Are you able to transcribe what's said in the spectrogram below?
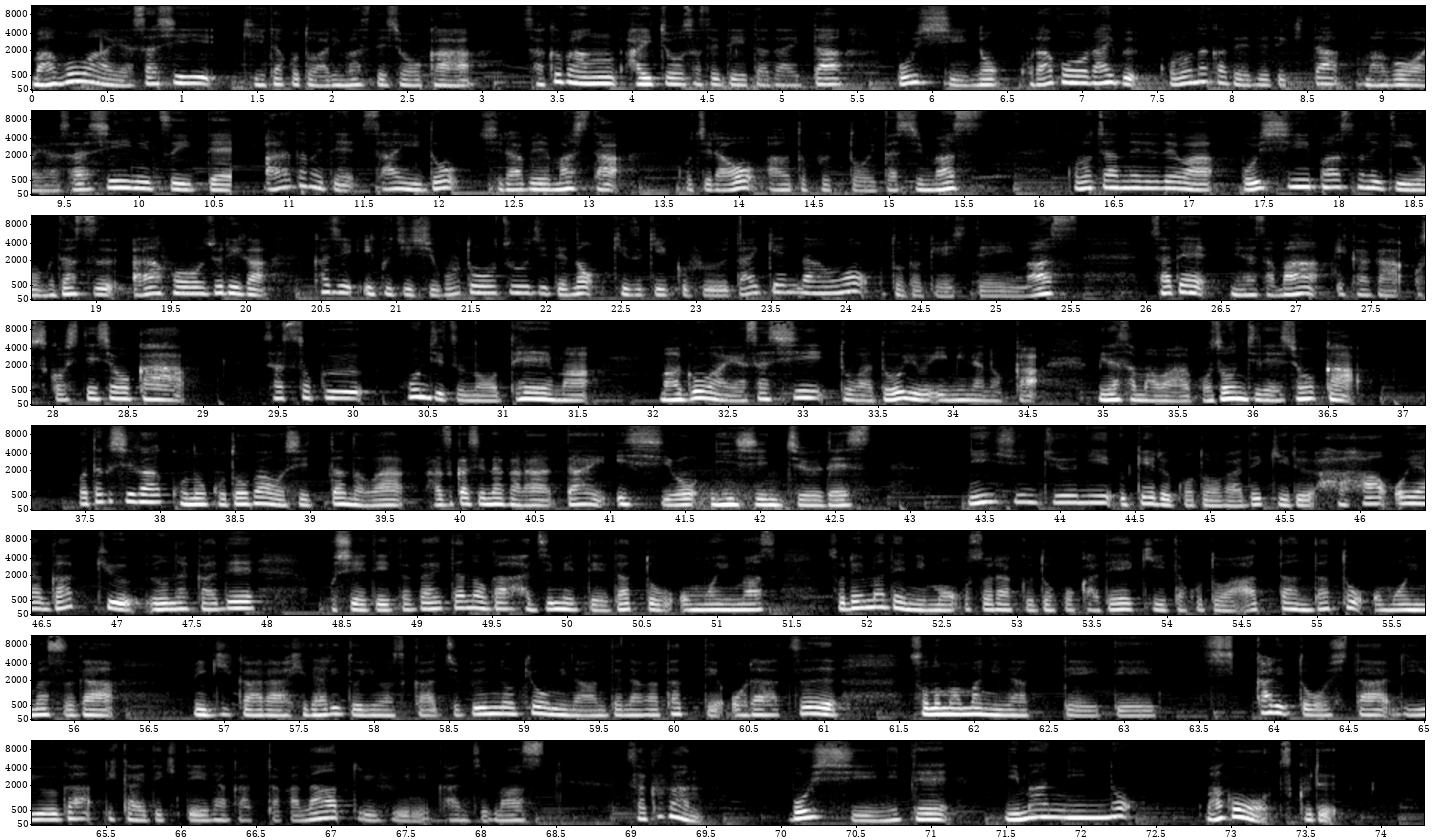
まごわやさしい。聞いたことありますでしょうか？昨晩拝聴させていただいたボイシーのコラボライブ。コロナ禍で出てきたまごわやさしいについて改めて再度調べました。こちらをアウトプットいたします。このチャンネルではボイシーパーソナリティを目指すアラフォージュリが家事育児仕事を通じての気づき工夫体験談をお届けしています。さて皆様いかがお過ごしでしょうか？早速本日のテーマ孫は優しいとはどういう意味なのか皆様はご存知でしょうか？私がこの言葉を知ったのは恥ずかしながら第一子を妊娠中です。妊娠中に受けることができる母親学級の中で教えていただいたのが初めてだと思います。それまでにもおそらくどこかで聞いたことはあったんだと思いますが右から左といいますか自分の興味のアンテナが立っておらずそのままになっていてしっかりとした理由が理解できていなかったかなというふうに感じます。昨晩ボイシーにて2万人の孫を作る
